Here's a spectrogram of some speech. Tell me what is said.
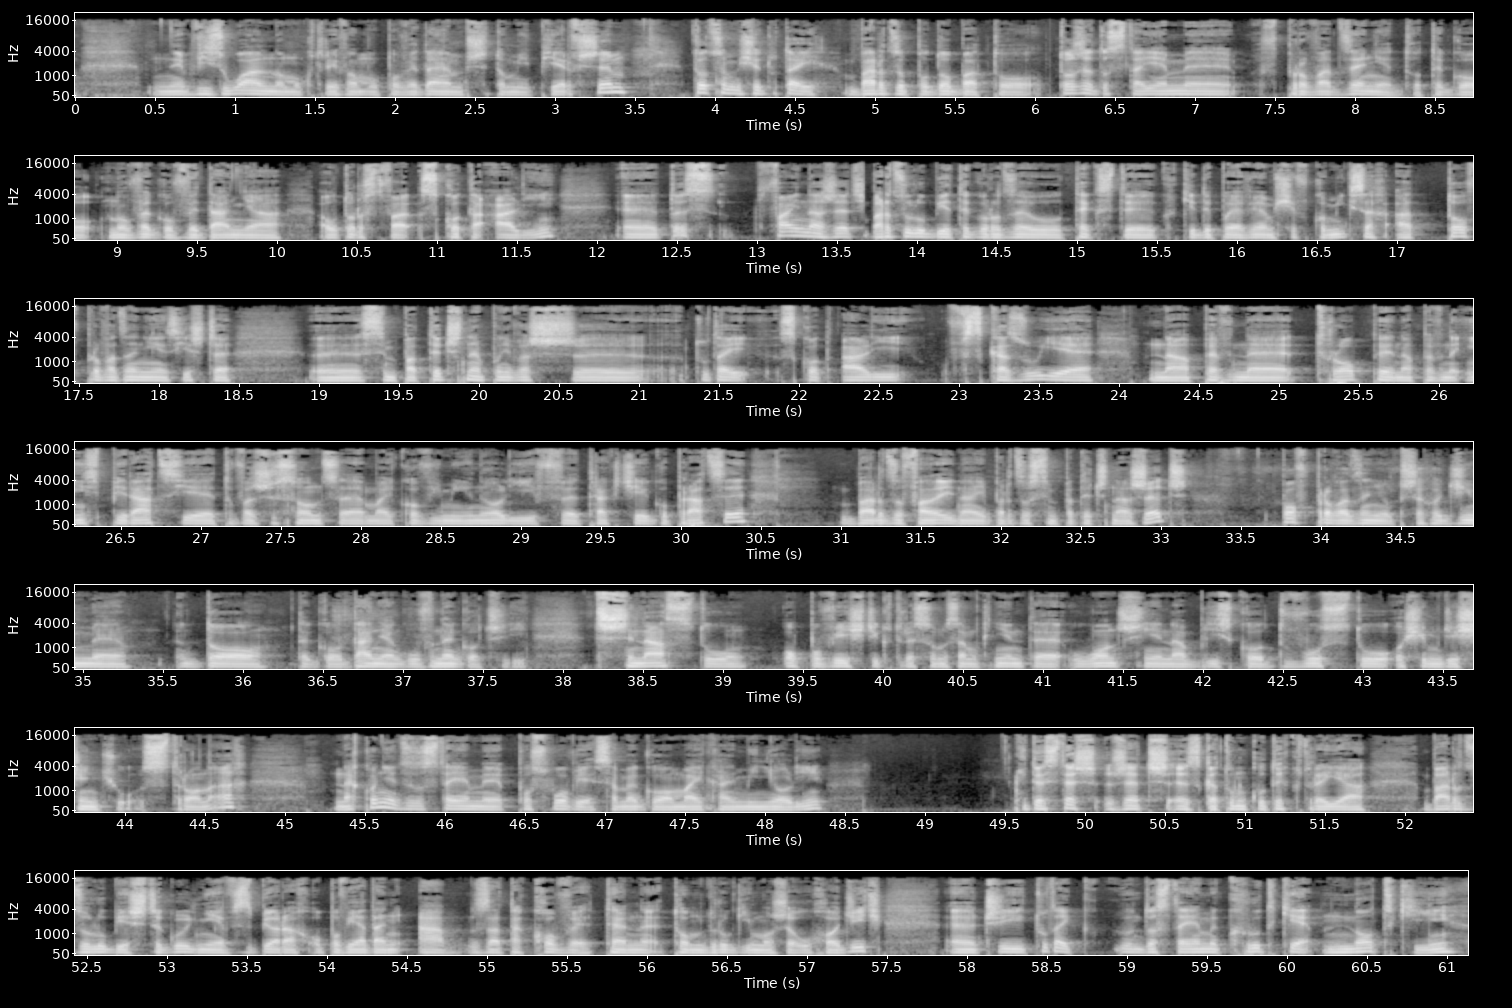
wizualną, o której Wam opowiadałem przy tomie pierwszym. To, co mi się tutaj bardzo podoba, to to, że dostajemy wprowadzenie do tego nowego wydania autorstwa Scotta Ali. To jest fajna rzecz. Bardzo lubię tego rodzaju teksty, kiedy pojawiają się w komiksach, a to wprowadzenie jest jeszcze sympatyczne, ponieważ tutaj Scott Ali wskazuje na pewne tropy, na pewne inspiracje towarzyszące Mike'owi Mignoli w trakcie jego pracy. Bardzo fajna i bardzo sympatyczna rzecz. Po wprowadzeniu przechodzimy do tego dania głównego, czyli 13 opowieści, które są zamknięte łącznie na blisko 280 stronach. Na koniec zostajemy posłowie samego Mike'a Mignoli, i to jest też rzecz z gatunku tych, które ja bardzo lubię, szczególnie w zbiorach opowiadań, a za takowy ten tom drugi może uchodzić. Czyli tutaj dostajemy krótkie notki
